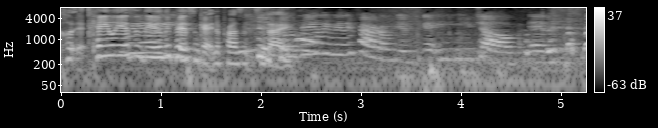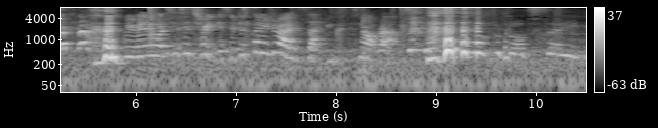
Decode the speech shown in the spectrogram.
Kaylee isn't the only person getting a present today. We're really, really proud of you for getting a new job. Um, we really wanted to treat you, so just close your eyes a second because it's not wrapped. Oh, For God's sake.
